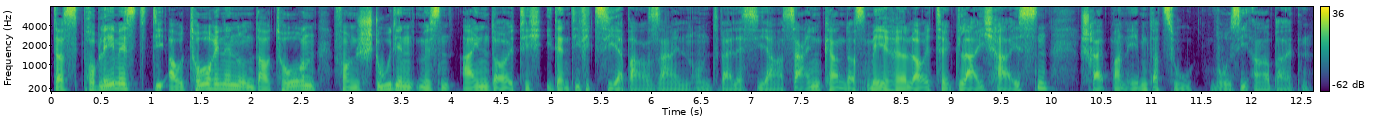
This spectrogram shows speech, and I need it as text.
Das Problem ist, die Autorinnen und Autoren von Studien müssen eindeutig identifizierbar sein. Und weil es ja sein kann, dass mehrere Leute gleich heißen, schreibt man eben dazu, wo sie arbeiten.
